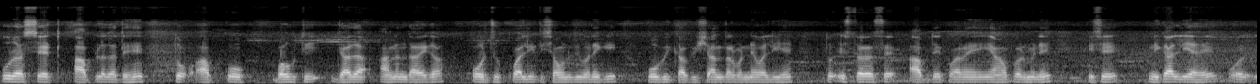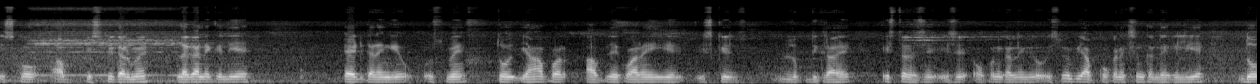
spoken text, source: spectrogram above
पूरा सेट आप लगाते हैं तो आपको बहुत ही ज़्यादा आनंद आएगा और जो क्वालिटी साउंड की बनेगी वो भी काफ़ी शानदार बनने वाली है। तो इस तरह से आप देख पा रहे हैं यहाँ पर मैंने इसे निकाल लिया है और इसको अब स्पीकर में लगाने के लिए ऐड करेंगे उसमें तो यहाँ पर आप देख पा रहे हैं ये इसके लुक दिख रहा है। इस तरह से इसे ओपन कर लेंगे इसमें भी आपको कनेक्शन करने के लिए दो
